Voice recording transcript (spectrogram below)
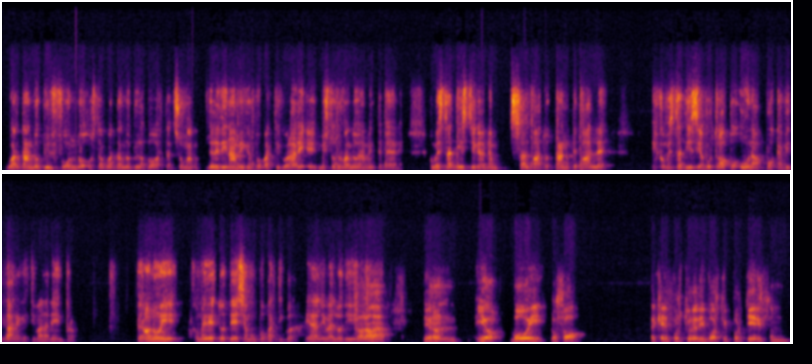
guardando più il fondo o sta guardando più la porta, insomma delle dinamiche un po' particolari e mi sto trovando veramente bene. Come statistica abbiamo salvato tante palle e come statistica purtroppo una può capitare che ti vada dentro. Però noi, come hai detto te, siamo un po' particolari eh, a livello di... No, no, io, non, io voi lo so, perché le posture dei vostri portieri sono...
